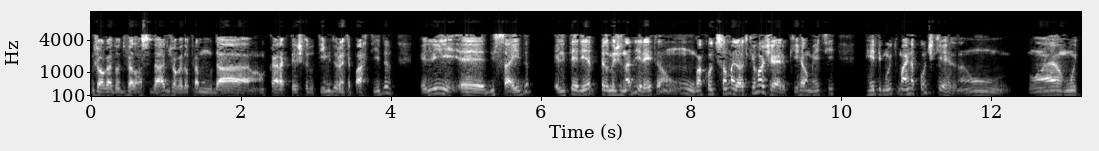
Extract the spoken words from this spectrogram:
um jogador de velocidade, um jogador para mudar uma característica do time durante a partida. Ele, é, de saída, ele teria, pelo menos na direita, um, uma condição melhor do que o Rogério, que realmente rende muito mais na ponta esquerda. Não, não é muito.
